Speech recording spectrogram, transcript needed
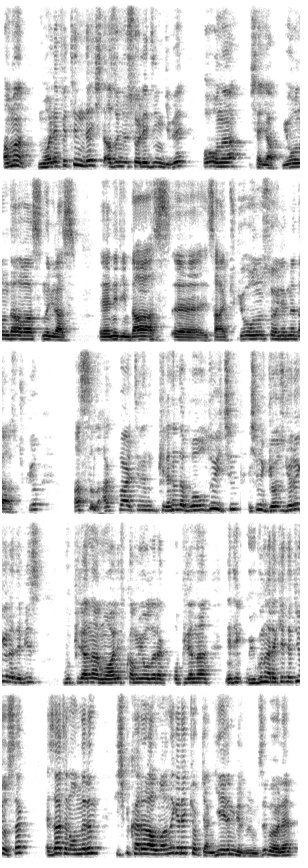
ama muhalefetin de işte az önce söylediğim gibi o ona şey yapmıyor. Onun davasında biraz e, ne diyeyim daha az e, sahip çıkıyor. Onun söylemine daha az çıkıyor. Asıl AK Parti'nin planı da bu olduğu için e şimdi göz göre göre de biz bu plana muhalif kamuoyu olarak o plana ne diyeyim uygun hareket ediyorsak e zaten onların hiçbir karar almalarına gerek yok yani. Yiyelim birbirimizi böyle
